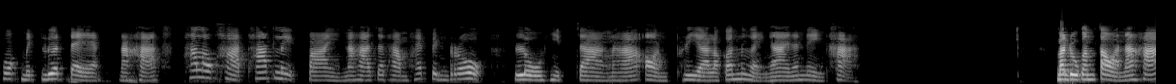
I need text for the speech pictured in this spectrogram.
พวกเม็ดเลือดแดงนะคะ ถ้าเราขาดธาตุเหล็กไปนะคะ จะทำให้เป็นโรคโลหิตจางนะคะ อ่อนเพลียแล้วก็เหนื่อยง่ายนั่นเองค่ะ มาดูกันต่อนะคะ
